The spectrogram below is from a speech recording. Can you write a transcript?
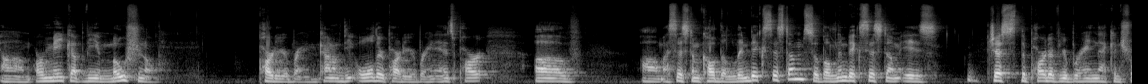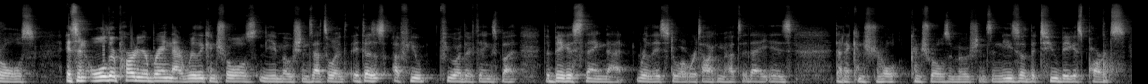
um, or make up the emotional part of your brain, kind of the older part of your brain. And it's part of um, a system called the limbic system. So the limbic system is just the part of your brain that controls it's an older part of your brain that really controls the emotions. That's what it does. A few few other things, but the biggest thing that relates to what we're talking about today is that it control controls emotions, and these are the two biggest parts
